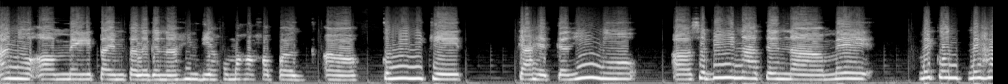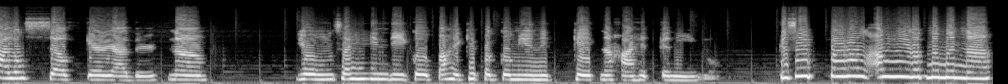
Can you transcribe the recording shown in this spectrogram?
ano, um, may time talaga na hindi ako makakapag uh, communicate kahit kanino uh, sabihin natin na may may kon- may halong self-care rather na yung sa hindi ko pakikipag-communicate na kahit kanino. Kasi parang ang hirap naman na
